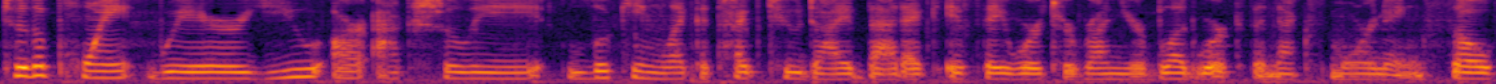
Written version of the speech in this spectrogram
to the point where you are actually looking like a type 2 diabetic if they were to run your blood work the next morning. So,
